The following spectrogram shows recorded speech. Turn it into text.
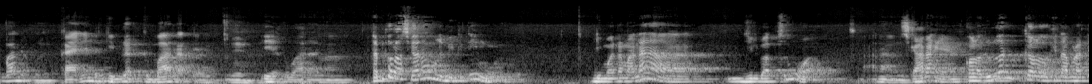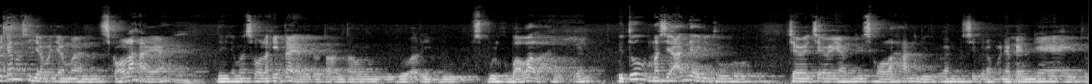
banyak boleh. Kayaknya berkiblat ke barat ya. Iya. Iya ke barat. Nah, Tapi kalau sekarang lebih ke timur. Di mana-mana jilbab semua. sekarang. Sekarang ya. Kalau dulu kan kalau kita perhatikan masih zaman-zaman sekolah lah ya. Jadi zaman sekolah kita ya itu tahun-tahun 2010 ke bawah lah gitu kan. Itu masih ada gitu cewek-cewek yang di sekolahan gitu kan masih rambutnya pendek gitu.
